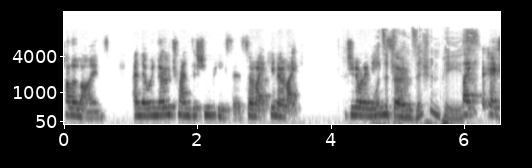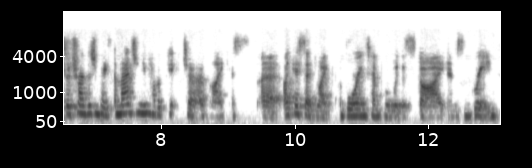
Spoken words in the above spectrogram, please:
color lines and there were no transition pieces. So like, you know, like do you know what I mean? What's a so, transition piece? Like, okay, so transition piece. Imagine you have a picture of like, a, uh, like I said, like a boring temple with a sky and some green,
